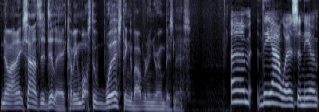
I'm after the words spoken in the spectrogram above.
no, and it sounds idyllic. I mean, what's the worst thing about running your own business? Um, the hours and the um,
